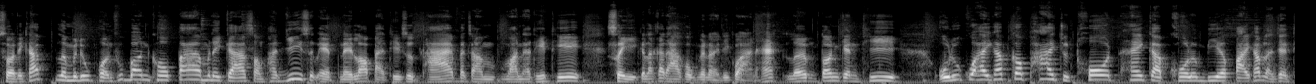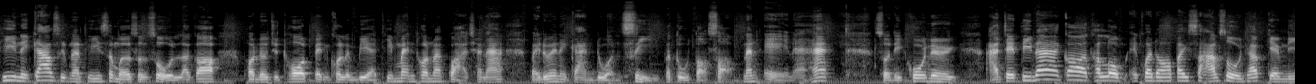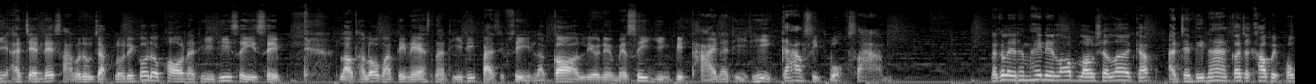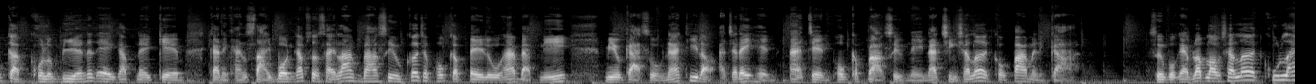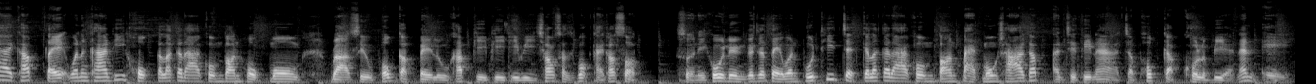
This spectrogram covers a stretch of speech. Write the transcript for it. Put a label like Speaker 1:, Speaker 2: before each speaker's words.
Speaker 1: สวัสดีครับ เรามาดูผลฟุตบอลโคปาอเมริกา 2021 ในรอบ 8 ทีมสุดท้ายประจำวันอาทิตย์ที่ 4 กรกฎาคมกันหน่อยดีกว่านะฮะ เริ่มต้นกันที่อุรุกวัยครับ ก็พ่ายจุดโทษให้กับโคลอมเบียไปครับ หลังจากที่ใน 90 นาทีเสมอ 0-0 แล้วก็พอโดนจุดโทษเป็นโคลอมเบียที่แม่นทษมากกว่าชนะ ไปด้วยในการดวล 4 ประตูต่อ 2 นั่นเองนะฮะ ส่วนอีกคู่หนึ่งอาร์เจนตินาก็ถล่มเอกวาดอร์ไป 3-0 ครับ เกมนี้อาร์เจนได้ 3 ประตูจากโรดิโกเดพอลนาทีที่ 40ลาทาโรมาร์ติเนสนาทีที่ 84 แล้วก็เลียวเนลเมสซี่ยิงปิดท้ายนาทีที่ 90บวก3แล้วก็เลยทำให้ในรอบรองชนะเลิศครับอาร์เจนตินาก็จะเข้าไปพบกับโคลอมเบียนั่นเองครับในเกมการแข่งขันสายบนครับส่วนสายล่างบราซิล ก็จะพบกับเปรูฮะแบบนี้ มีโอกาสสูงนะที่เราอาจจะได้เห็นอาร์เจนพบกับบราซิลในนัดชิงชนะเลิศโคปาอเมริกาซึ่งโปรแกรมรับรองชนะเลิศคู่แรกครับเตะวันอังคารที่ 6 กรกฎาคมตอน 6 โมง บราซิลพบกับเปรูครับ PPTV ช่อง 36 ถ่ายทอดสด ส่วนอีกคู่หนึ่งก็จะเตะวันพุธที่ 7 กรกฎาคมตอน 8 โมงเช้าครับ อันเจตินาจะพบกับโคลอมเบียนั่นเอง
